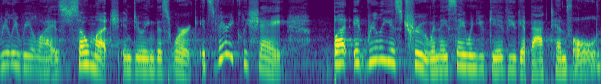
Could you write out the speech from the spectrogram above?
really realized so much in doing this work. It's very cliche, but it really is true when they say when you give, you get back tenfold.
